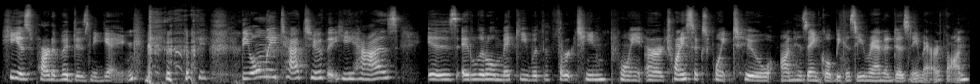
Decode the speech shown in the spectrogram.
He is part of a Disney gang. the only tattoo that he has is a little Mickey with a 13 point or 26.2 on his ankle because he ran a Disney marathon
